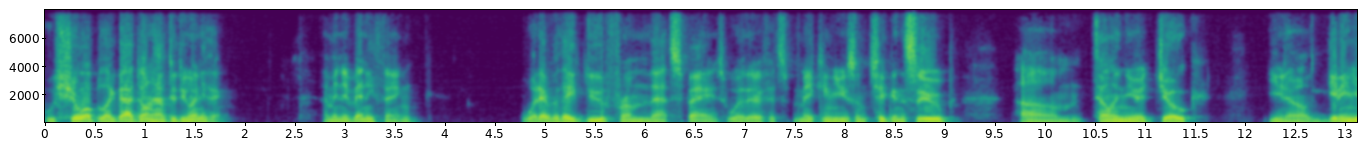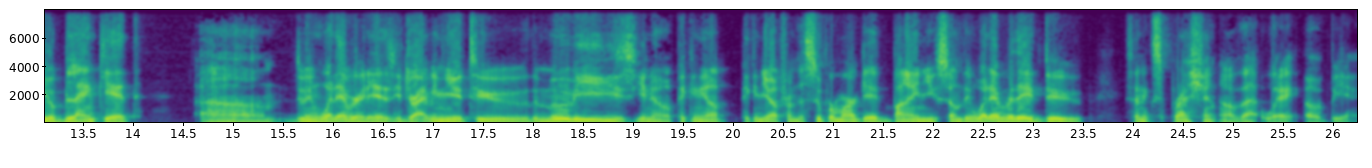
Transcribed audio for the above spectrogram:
who show up like that don't have to do anything. I mean, if anything, whatever they do from that space, whether if it's making you some chicken soup, um, telling you a joke, you know, getting you a blanket, um, doing whatever it is, you're driving you to the movies, you know, picking up, picking you up from the supermarket, buying you something, whatever they do, it's an expression of that way of being.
